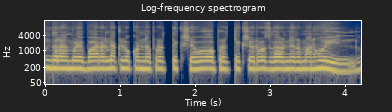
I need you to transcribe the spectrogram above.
बंदरामुळे बारा लाख लोकांना प्रत्यक्ष व अप्रत्यक्ष रोजगार निर्माण होईल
